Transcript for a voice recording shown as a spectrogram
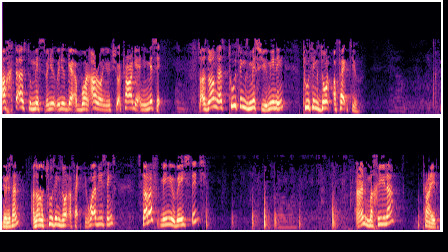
akhta is to miss. When you, when you get a bow and arrow and you shoot a target and you miss it. So, as long as two things miss you, meaning two things don't affect you. You understand? As long as two things don't affect you. What are these things? Saraf, meaning wastage. And makhila, pride.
